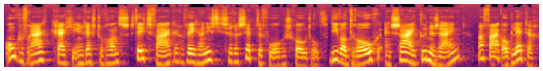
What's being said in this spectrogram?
Ongevraagd krijg je in restaurants steeds vaker veganistische recepten voorgeschoteld, die wat droog en saai kunnen zijn, maar vaak ook lekker.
